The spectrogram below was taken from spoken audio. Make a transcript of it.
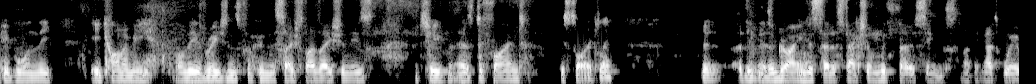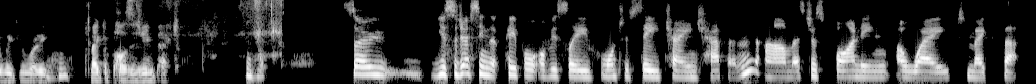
people in the economy of these regions for whom the socialization is achievement as defined historically. But I think there's a growing dissatisfaction with those things. And I think that's where we can really mm-hmm. make a positive impact. Mm-hmm. So you're suggesting that people obviously want to see change happen. Um, it's just finding a way to make that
